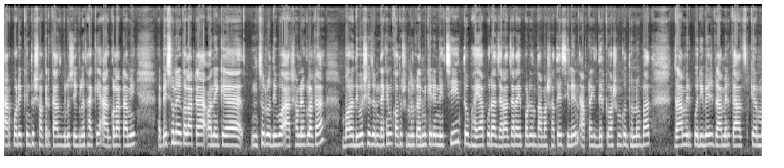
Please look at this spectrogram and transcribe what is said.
তারপরে কিন্তু শখের কাজগুলো সেগুলো থাকে। আর গলাটা আমি, পেছনের গলাটা অনেক ছোটো দিব আর সামনের গলাটা বড় দিব। সেজন্য দেখেন কত সুন্দর করে আমি কেটে নিচ্ছি। তো ভাইয়াপুরা যারা যারা এই পর্যন্ত আমার সাথে ছিলেন, আপনাদেরকে অসংখ্য ধন্যবাদ। গ্রামের পরিবেশ, গ্রামের কাজকর্ম,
